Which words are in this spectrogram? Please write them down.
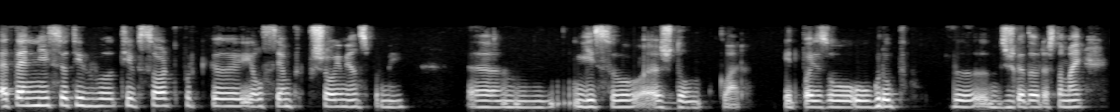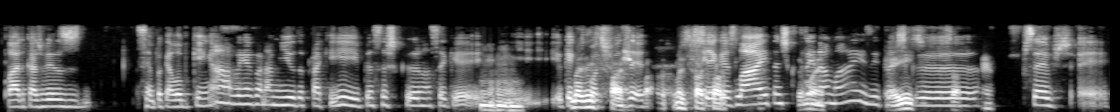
até nisso eu tive, tive sorte porque ele sempre puxou imenso por mim. Um, e isso ajudou-me, claro. E depois o, o grupo de, de, jogadoras também. Claro que às vezes sempre aquela boquinha, ah, vem agora a miúda para aqui, pensas que não sei o quê, uhum. e, e, o que é que podes fazer? Chegas lá e tens que treinar mais e é tens é isso, que. Percebes? É,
